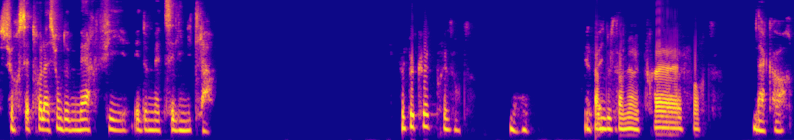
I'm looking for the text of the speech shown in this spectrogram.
sur cette relation de mère-fille et de mettre ces limites-là? Elle peut que être présente. L'âme être- de sa mère est très forte. D'accord.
